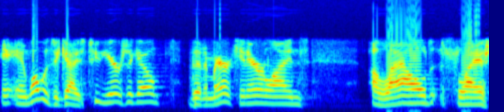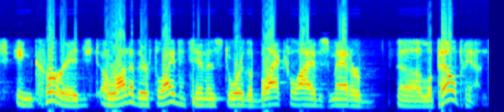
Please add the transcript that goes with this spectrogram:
And, and what was it, guys? Two years ago, that American Airlines allowed slash encouraged a lot of their flight attendants to wear the Black Lives Matter uh, lapel pins.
